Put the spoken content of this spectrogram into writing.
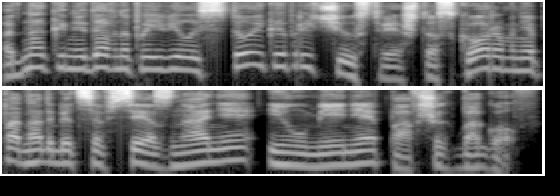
Однако недавно появилось стойкое предчувствие, что скоро мне понадобятся все знания и умения павших богов.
